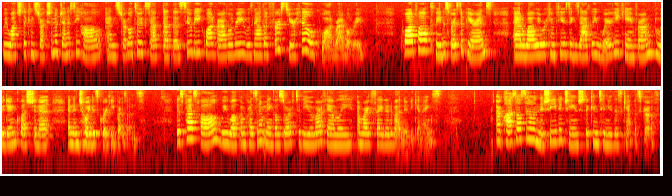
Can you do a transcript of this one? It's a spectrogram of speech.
We watched the construction of Genesee Hall and struggled to accept that the Bee Quad rivalry was now the first year Hill Quad rivalry. Quad Fox made his first appearance, and while we were confused exactly where he came from, we didn't question it and enjoyed his quirky presence. This past fall, we welcomed President Mangelsdorf to the U of R family and we're excited about new beginnings. Our class also initiated change to continue this campus growth.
